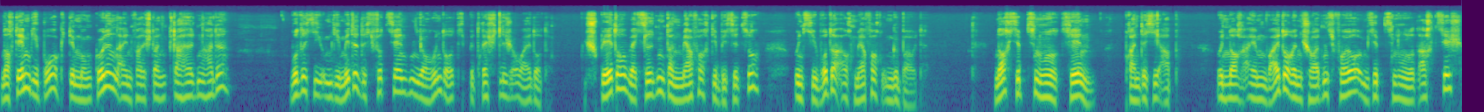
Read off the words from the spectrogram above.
Nachdem die Burg dem Mongoleneinfall standgehalten hatte, wurde sie um die Mitte des 14. Jahrhunderts beträchtlich erweitert. Später wechselten dann mehrfach die Besitzer und sie wurde auch mehrfach umgebaut. Nach 1710 brannte sie ab und nach einem weiteren Schadensfeuer um 1780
